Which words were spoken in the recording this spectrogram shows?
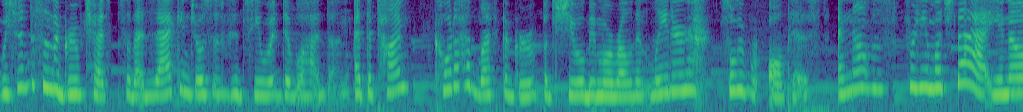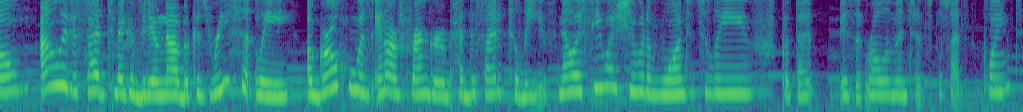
We sent this in the group chat so that Zach and Joseph could see what Dibble had done. At the time, Coda had left the group, but she will be more relevant later, so we were all pissed. And that was pretty much that, you know? I only decided to make a video now because recently, a girl who was in our friend group had decided to leave. Now I see why she would have wanted to leave, but that isn't relevant and it's besides the point.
